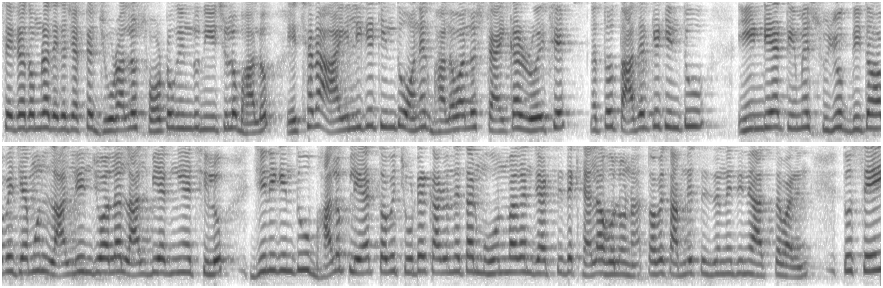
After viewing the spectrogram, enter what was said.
সেটা তোমরা দেখেছ, একটা জোরালো শটও কিন্তু নিয়েছিল ভালো। এছাড়া আই লিগে কিন্তু অনেক ভালো ভালো স্ট্রাইকার রয়েছে। তো তাদেরকে কিন্তু ইন্ডিয়া টিমের সুযোগ দিতে হবে, যেমন লালরিন জোয়ালা, লাল বিয়াগনিয়া ছিল, যিনি কিন্তু ভালো প্লেয়ার তবে চোটের কারণে তার মোহনবাগান জার্সিতে খেলা হলো না, তবে সামনের সিজনে তিনি আসতে পারেন। তো সেই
